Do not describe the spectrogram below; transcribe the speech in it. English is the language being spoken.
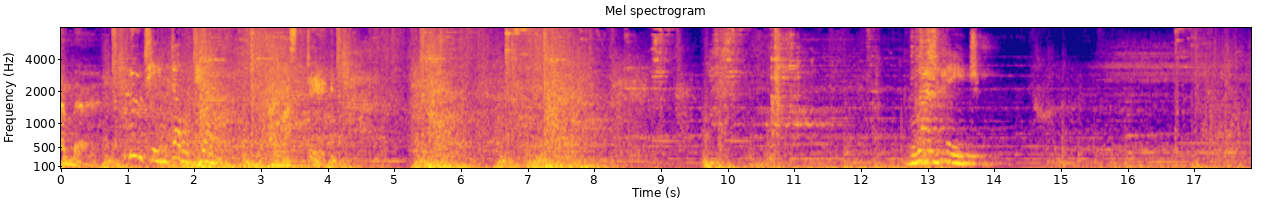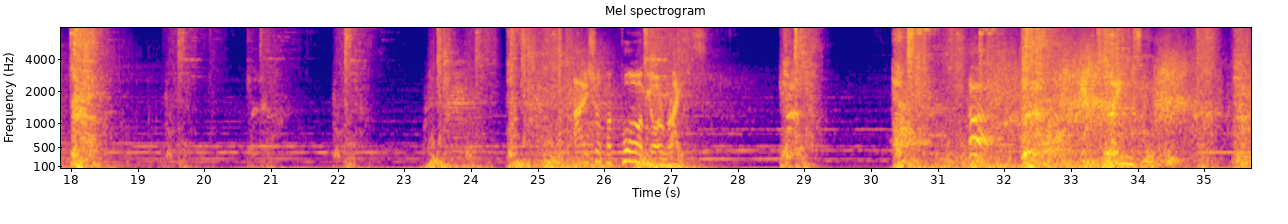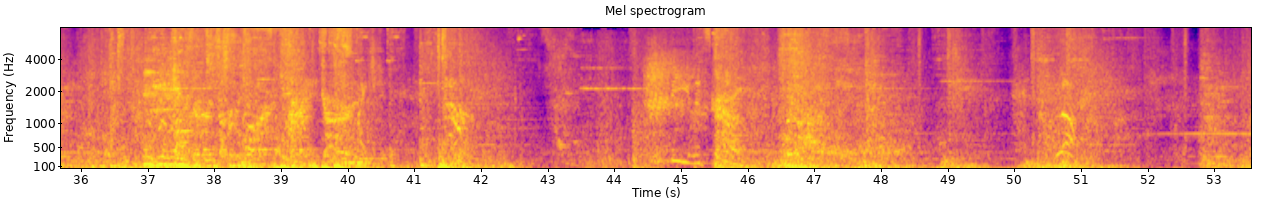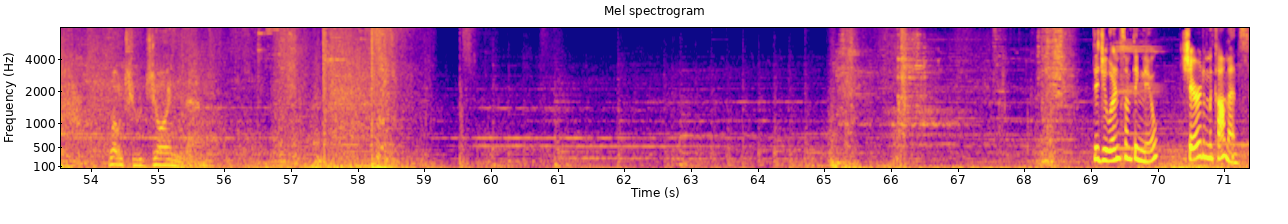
Remember. Blue team double kill. I must dig. Rampage. I shall perform your rites. You join them? Did you learn something new? Share it in the comments.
